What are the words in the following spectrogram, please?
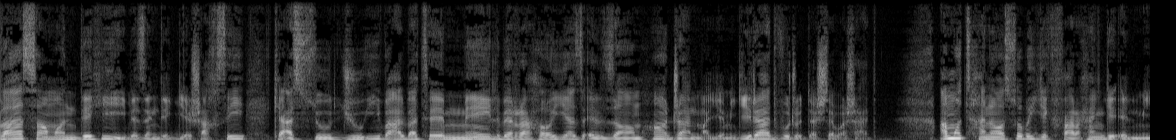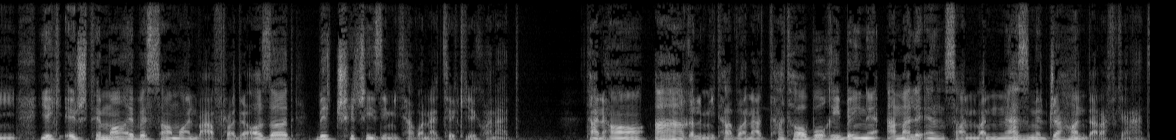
و ساماندهی به زندگی شخصی که از سودجویی و البته میل به رهایی از الزام ها جان مایه می گیرد وجود داشته باشد. اما تناسب یک فرهنگ علمی، یک اجتماع به سامان و افراد آزاد به چه چیزی می‌تواند تکیه کند؟ تنها عقل می‌تواند تطابقی بین عمل انسان و نظم جهان درافکند.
